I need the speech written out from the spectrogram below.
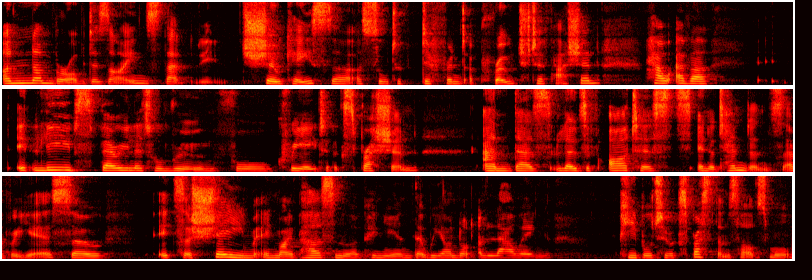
a number of designs that showcase a, a sort of different approach to fashion. However, it leaves very little room for creative expression. And there's loads of artists in attendance every year. So it's a shame in my personal opinion that we are not allowing people to express themselves more.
